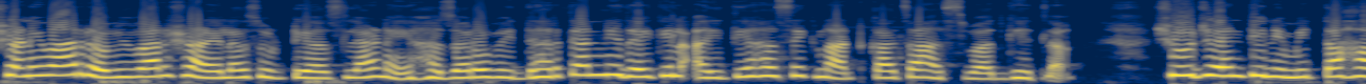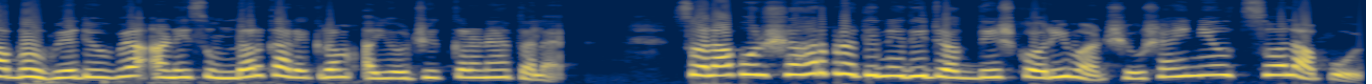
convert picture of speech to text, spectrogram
शनिवार रविवार शाळेला सुट्टी असल्याने हजारो विद्यार्थ्यांनी देखील ऐतिहासिक नाटकाचा आस्वाद घेतला. शिवजयंतीनिमित्त हा भव्य दिव्य आणि सुंदर कार्यक्रम आयोजित करण्यात आलाय. सोलापूर शहर प्रतिनिधी जगदीश कोरीमठ शिवशाही न्यूज सोलापूर.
